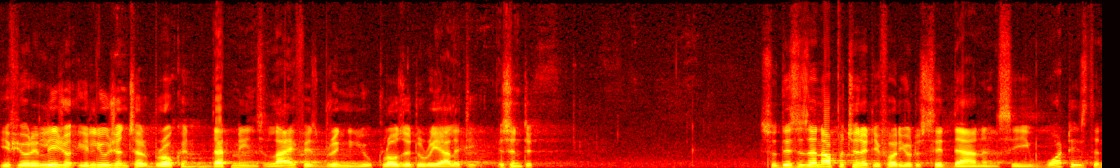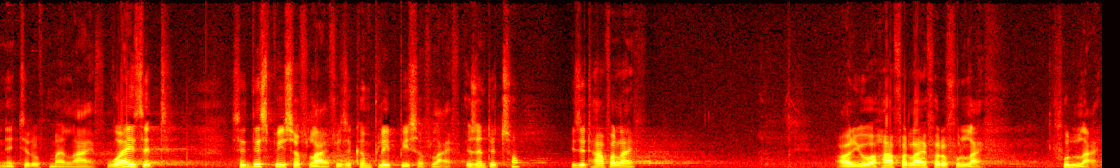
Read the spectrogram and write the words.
If your illusion, illusions are broken, that means life is bringing you closer to reality, isn't it? So this is an opportunity for you to sit down and see what is the nature of my life, why is it? See, this piece of life is a complete piece of life, isn't it so? Is it half a life? Are you a half a life or a full life? Full life.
